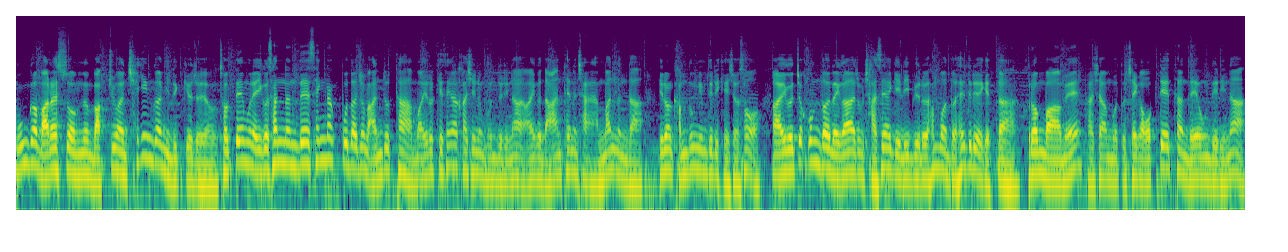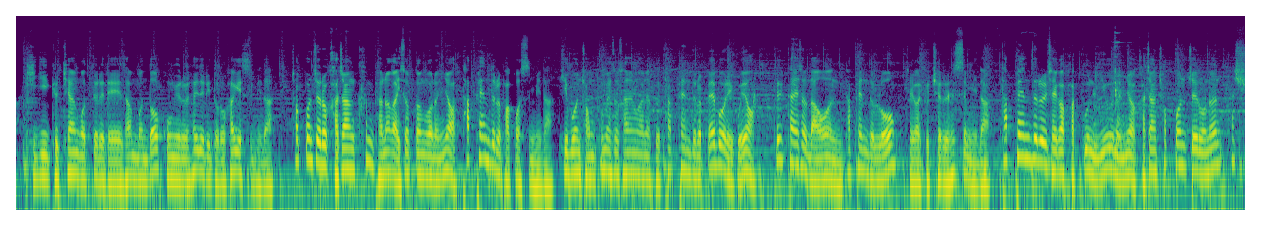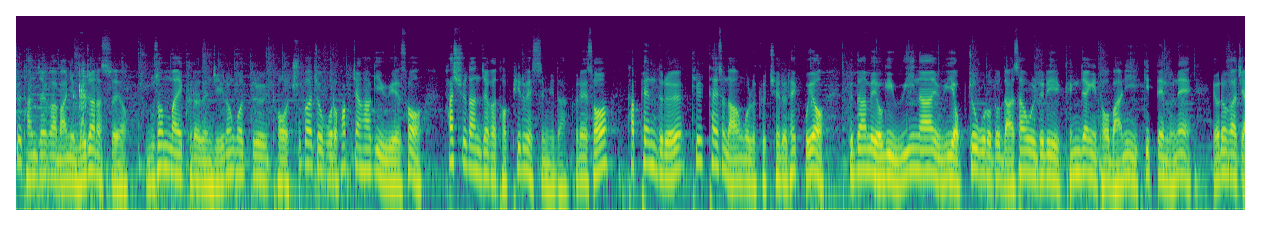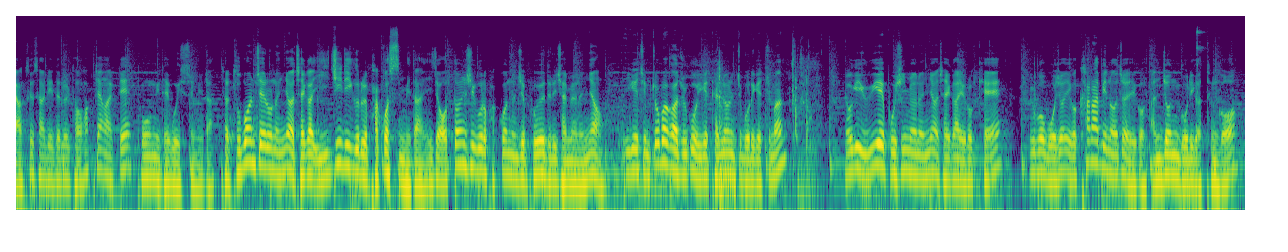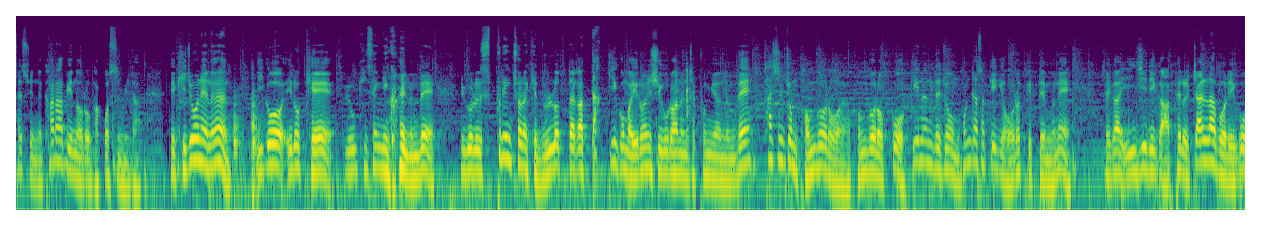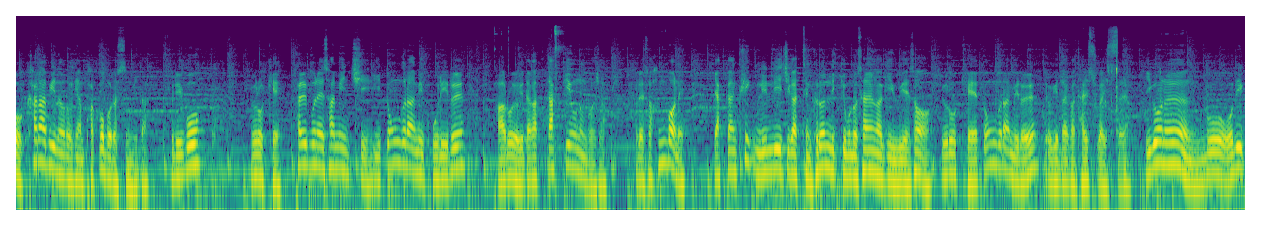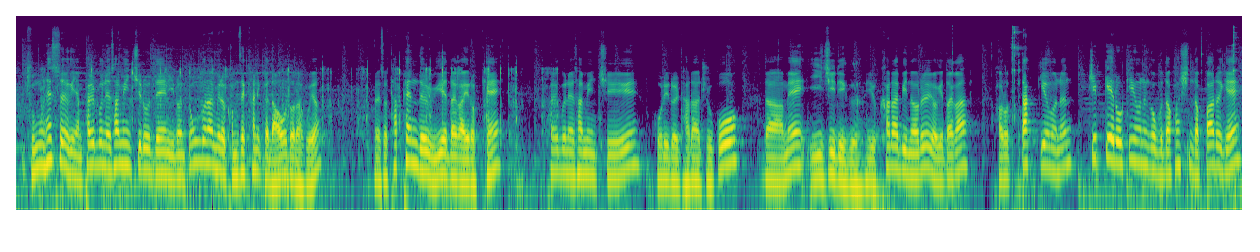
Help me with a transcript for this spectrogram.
뭔가 말할 수 없는 막중한 책임감이 느껴져요. 저 때문에 이거 샀는데 생각보다 좀 안 좋다. 막 이렇게 생각하시는 분들이나 아 이거 나한테는 잘 안 맞는다. 이런 감독님들이 계셔서 아 이거 조금 더 내가 좀 자세하게 리뷰를 한 번 더 해드려야겠다. 그런 마음에 다시 한번 또 제가 업데이트한 내용들이나 기기 교체한 것들에 대해서 한번 더 공유를 해드리도록 하겠습니다. 첫 번째로 가장 큰 변화가 있었던 거는요. 탑핸들을 바꿨습니다. 기본 정품에서 사용하는 그 탑핸들을 빼버리고요. 필타에서 나온 탑핸들로 제가 교체를 했습니다. 탑핸들을 제가 바꾼 이유는요. 가장 첫 번째 로는 하슈 단자가 많이 모자랐어요. 무선 마이크라든지 이런 것들을 더 추가적으로 확장하기 위해서 하슈 단자가 더 필요했습니다. 그래서 탑핸들을 틸타에서 나온 걸로 교체를 했고요. 그 다음에 여기 위나 여기 옆쪽으로도 나사홀들이 굉장히 더 많이 있기 때문에 여러 가지 악세사리들을 더 확장할 때 도움이 되고 있습니다. 자, 두 번째로는요. 제가 이지리그를 바꿨습니다. 이제 어떤 식으로 바꿨는지 보여드리자면은요. 이게 지금 좁아가지고 이게 될려는지 모르겠지만 여기 위에 보시면은요 제가 이렇게 이거 뭐죠? 이거 카라비너죠? 이거 안전고리 같은 거 할 수 있는 카라비너로 바꿨습니다. 기존에는 이거 이렇게 이렇게 생긴 거였는데 이거를 스프링처럼 이렇게 눌렀다가 딱 끼고 막 이런 식으로 하는 제품이었는데 사실 좀 번거로워요. 번거롭고 끼는데 좀 혼자서 끼기 어렵기 때문에 제가 이지리그 앞에를 잘라버리고 카라비너로 그냥 바꿔버렸습니다. 그리고 이렇게 8분의 3인치 이 동그라미 고리를 바로 여기다가 딱 끼우는 거죠. 그래서 한 번에 약간 quick release 같은 그런 느낌으로 사용하기 위해서 이렇게 동그라미를 여기다가 달 수가 있어요. 이거는 뭐 어디 주문했어요. 그냥 8분의 3인치로 된 이런 동그라미를 검색하니까 나오더라고요. 그래서 top handle 위에다가 이렇게 8분의 3인치 고리를 달아주고 그 다음에 이지리그 이 카라비너를 여기다가 바로 딱 끼우면은 집게로 끼우는 것보다 훨씬 더 빠르게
